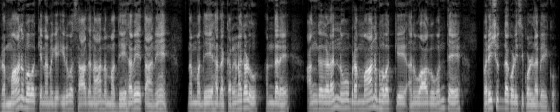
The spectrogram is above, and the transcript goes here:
ಬ್ರಹ್ಮಾನುಭವಕ್ಕೆ ನಮಗೆ ಇರುವ ಸಾಧನ ನಮ್ಮ ದೇಹವೇ ತಾನೇ. ನಮ್ಮ ದೇಹದ ಕರಣಗಳು ಅಂದರೆ ಅಂಗಗಳನ್ನು ಬ್ರಹ್ಮಾನುಭವಕ್ಕೆ ಅನುವಾಗುವಂತೆ ಪರಿಶುದ್ಧಗೊಳಿಸಿಕೊಳ್ಳಬೇಕು.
